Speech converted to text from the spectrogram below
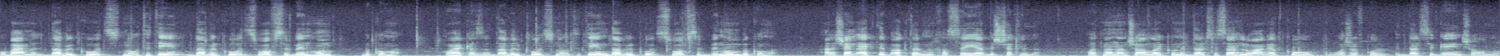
وبعمل double quotes نقطتين double quotes وافصل بينهم ب comma. وهكذا. double quotes نقطتين double quotes وافصل بينهم ب comma. علشان أكتب أكتر من خاصية بالشكل ده. وأتمنى إن شاء الله يكون الدرس سهل وعجبكم وأشوفكم الدرس الجاي إن شاء الله.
